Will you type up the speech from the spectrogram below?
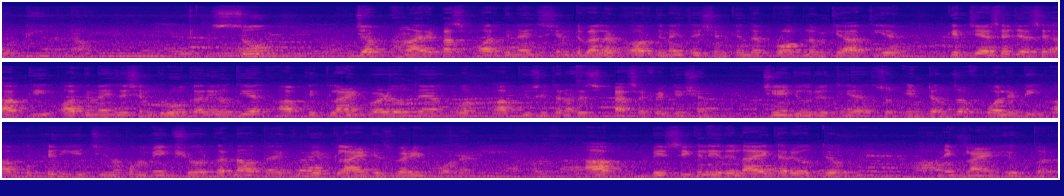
वो ठीक ना हो। सो so, जब हमारे पास ऑर्गेनाइजेशन डेवलप्ड ऑर्गेनाइजेशन के अंदर प्रॉब्लम क्या आती है कि जैसे जैसे आपकी ऑर्गेनाइजेशन ग्रो कर रही होती है, आपके क्लाइंट बड़े होते हैं और आपकी उसी तरह से स्पेसिफिकेशन चेंज हो रही होती है। So in terms of quality आपको फिर ये चीज़ों को मेक श्योर sure करना होता है क्योंकि क्लाइंट इज़ वेरी इंपॉर्टेंट आप बेसिकली रिलाई कर रहे होते हो अपने क्लाइंट के ऊपर।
